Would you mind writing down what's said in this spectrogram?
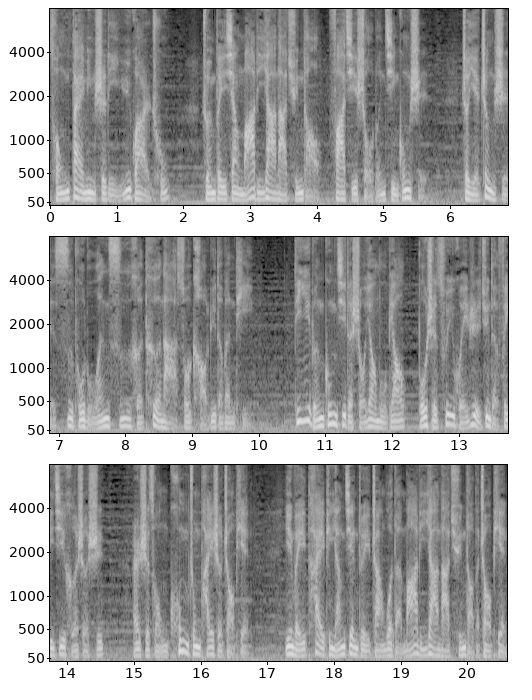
从待命室里鱼贯而出，准备向马里亚纳群岛发起首轮进攻时，这也正是斯普鲁恩斯和特纳所考虑的问题。第一轮攻击的首要目标不是摧毁日军的飞机和设施，而是从空中拍摄照片，因为太平洋舰队掌握的马里亚纳群岛的照片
